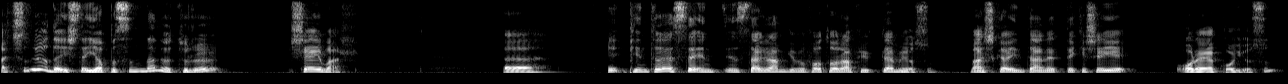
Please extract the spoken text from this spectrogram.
açılıyor da işte yapısından ötürü şey var. Ee, Pinterest'te in- Instagram gibi fotoğraf yüklemiyorsun. Başka internetteki şeyi oraya koyuyorsun.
